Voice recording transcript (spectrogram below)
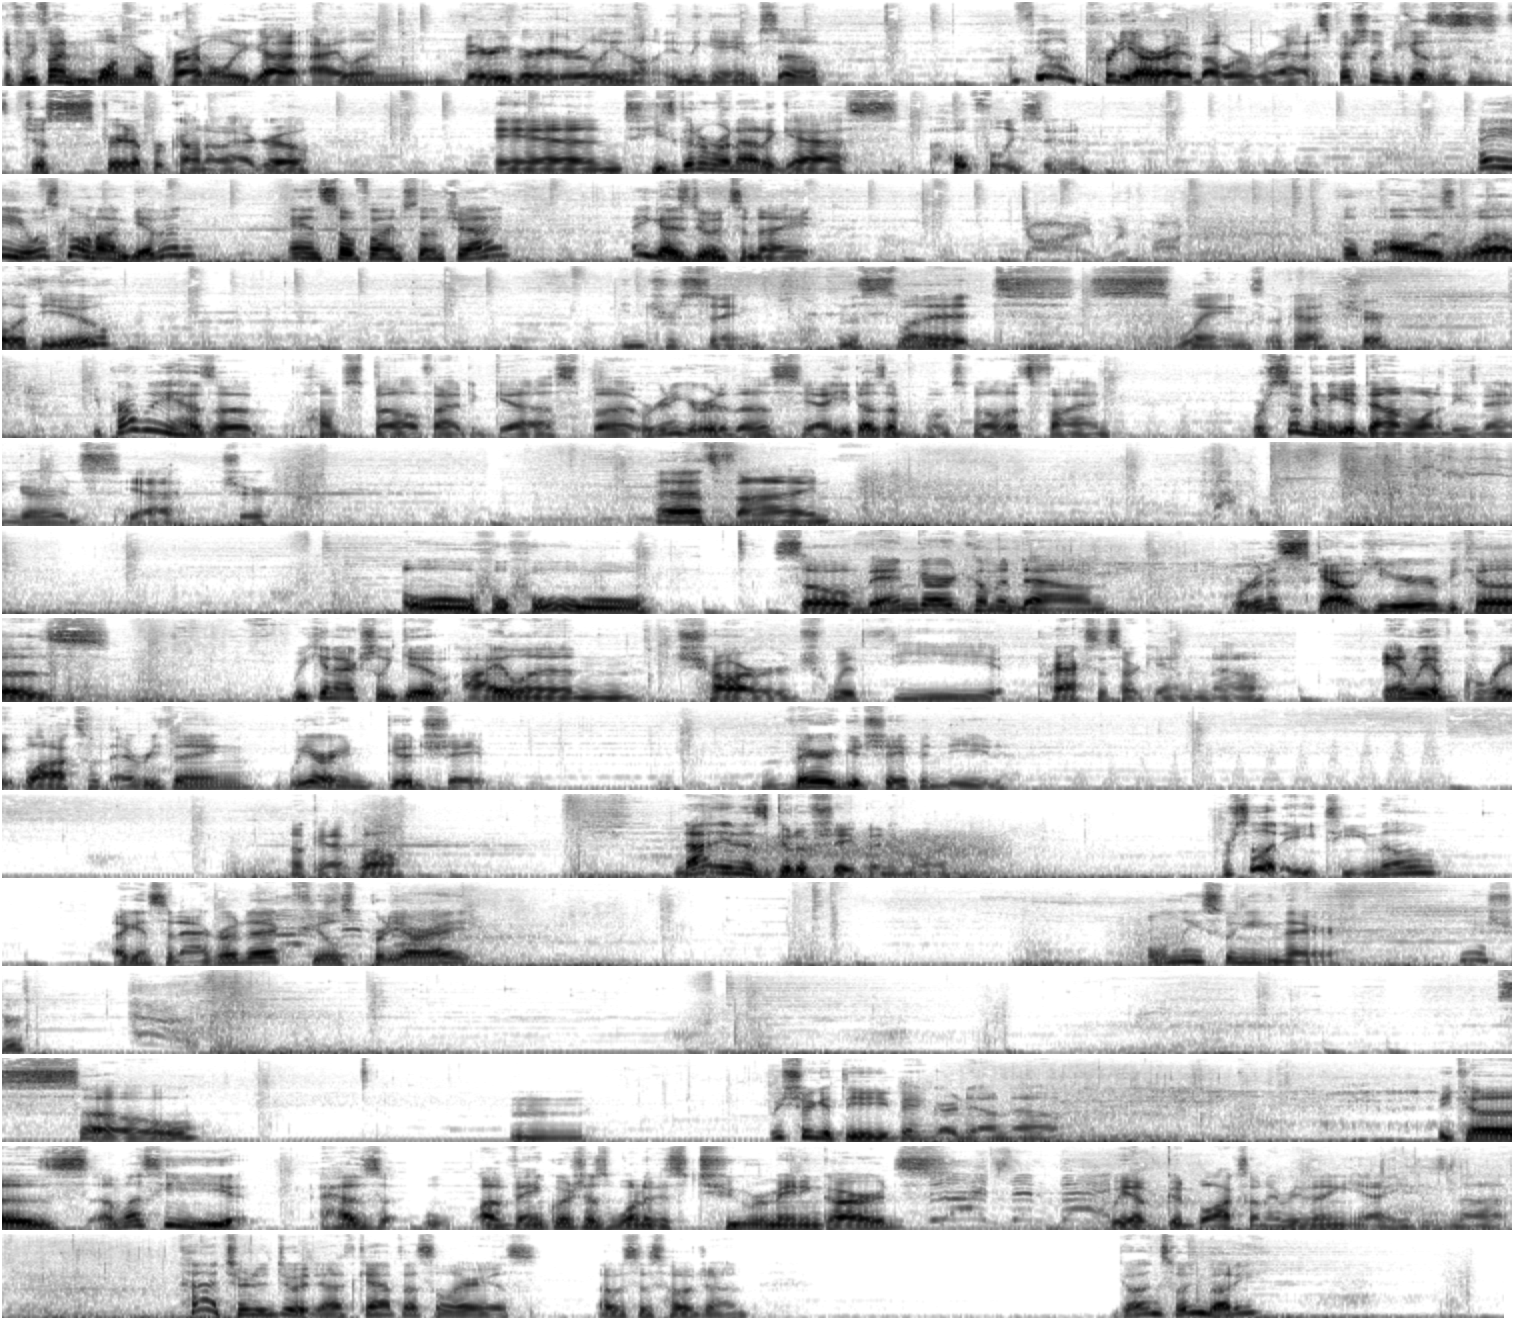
if we find one more Primal, we got Eilyn very, very early in the, in the game, so I'm feeling pretty all right about where we're at, especially because this is just straight up Rakano aggro. And he's gonna run out of gas, hopefully soon. Hey, what's going on, Gibbon? And So Fine Sunshine? How you guys doing tonight? Die with honor. Hope all is well with you. Interesting. And this is when it swings. Okay, sure. He probably has a pump spell, if I had to guess, but we're gonna get rid of this. Yeah, he does have a pump spell. That's fine. We're still gonna get down one of these vanguards. Yeah, sure. That's fine. Oh, hoo, hoo. so Vanguard coming down. We're gonna scout here because we can actually give Eilyn charge with the Praxis Arcanum now. And we have great blocks with everything. We are in good shape. Very good shape indeed. Okay, well, not in as good of shape anymore. We're still at 18 though? Against an aggro deck feels pretty alright. Only swinging there. Yeah, sure. So, hmm, we should get the Vanguard down now. Because unless he has a Vanquish as one of his two remaining cards, we have good blocks on everything. Yeah, he does not. Ha, it turned into a Death Cap? That's hilarious. That was his Hojon. Go ahead and swing, buddy.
